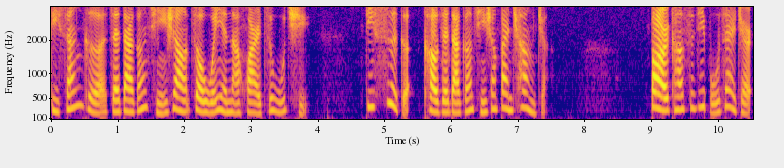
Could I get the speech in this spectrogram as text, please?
第三个在大钢琴上奏维也纳华尔兹舞曲，第四个靠在大钢琴上伴唱着。鲍尔康斯基不在这儿，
